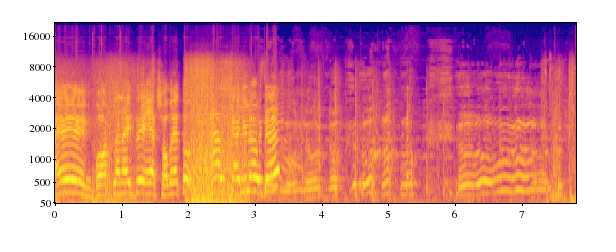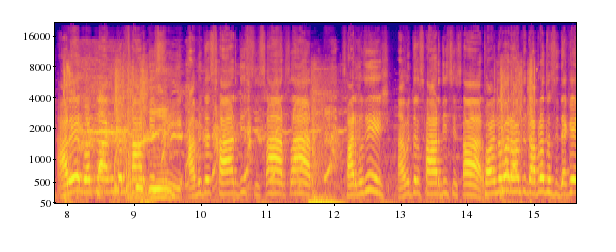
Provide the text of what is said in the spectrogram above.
আইন বটলা নাইতে এক সবাই এত হালকা নিল ওইটা আরে বটলা আমি তোর সার দিচ্ছি আমি তোর সার দিচ্ছি সার সার। সার বুঝিস? আমি তোর সার দিচ্ছি সার। ছয় নম্বর আমি তো দাবড়া ধরছি দেখে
